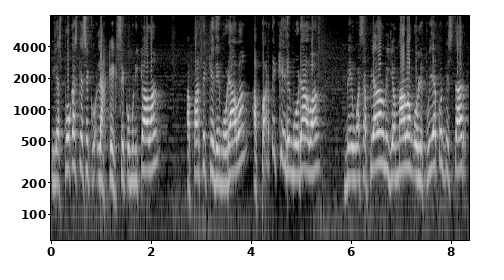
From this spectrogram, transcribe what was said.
y las pocas que se, las que se comunicaban, aparte que demoraban, aparte que demoraban, me whatsappeaban, me llamaban o les podía contestar,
